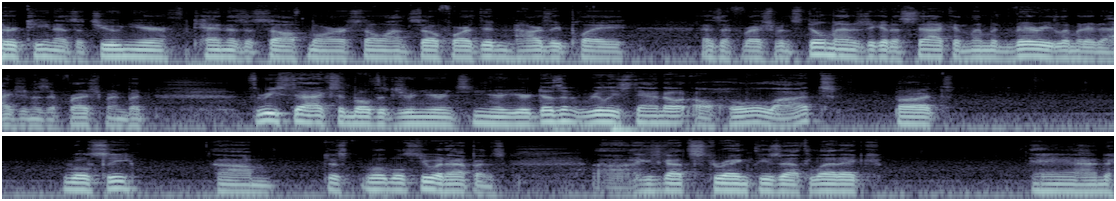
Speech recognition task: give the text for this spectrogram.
13 as a junior, 10 as a sophomore, so on and so forth. Didn't hardly play as a freshman. Still managed to get a sack and limit very limited action as a freshman, but three sacks in both the junior and senior year doesn't really stand out a whole lot. But we'll see. Um, just we'll, we'll see what happens. Uh, he's got strength. He's athletic, and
